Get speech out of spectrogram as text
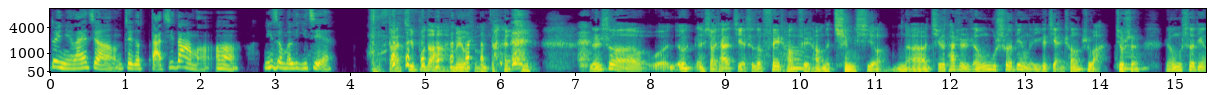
对你来讲这个打击大吗？啊，你怎么理解？打击不大，没有什么打击。人设，我呃小夏解释的非常非常的清晰了。那、其实它是人物设定的一个简称，是吧？就是人物设定。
